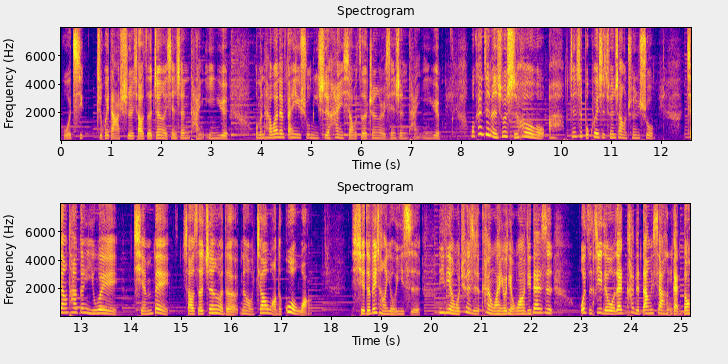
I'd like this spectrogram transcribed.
国际指挥大师小泽征尔先生谈音乐。我们台湾的翻译书名是《和小泽征尔先生谈音乐》。我看这本书的时候啊，真是不愧是村上春树，将他跟一位前辈。小泽征尔的那种交往的过往，写的非常有意思。丽丽，我确实看完有点忘记，但是我只记得我在看的当下很感动。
